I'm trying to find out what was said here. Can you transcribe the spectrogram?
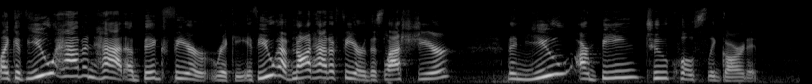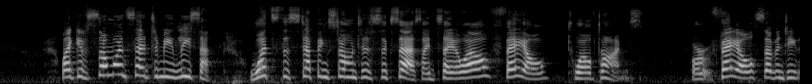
Like if you haven't had a big fear, Ricky, if you have not had a fear this last year, then you are being too closely guarded. Like if someone said to me, Lisa, what's the stepping stone to success? I'd say, well, fail 12 times or fail 17.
